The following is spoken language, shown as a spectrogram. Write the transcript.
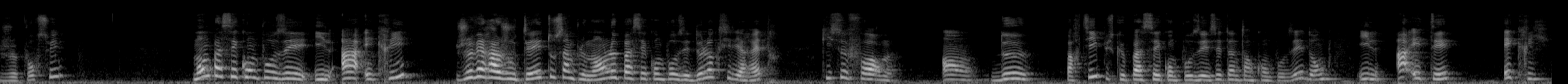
Je poursuis. Mon passé composé, il a écrit. Je vais rajouter tout simplement le passé composé de l'auxiliaire être qui se forme en deux parties, puisque passé composé, c'est un temps composé, donc il a été écrit.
